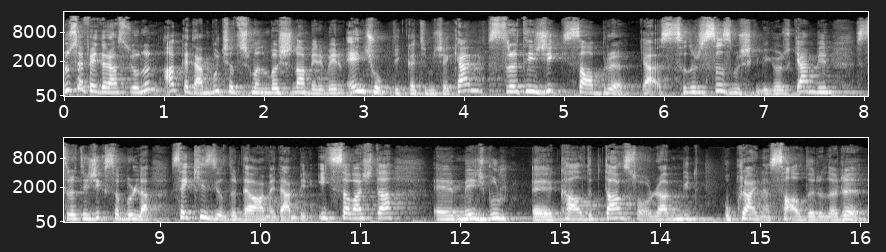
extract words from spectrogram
Rusya Federasyonu'nun hakikaten bu çatışmanın başından beri benim en çok dikkatimi çeken stratejik sabrı, ya sınırsızmış gibi gözüken bir stratejik sabırla 8 yıldır devam eden bir iç savaşta e, mecbur e, kaldıktan sonra Ukrayna saldırıları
